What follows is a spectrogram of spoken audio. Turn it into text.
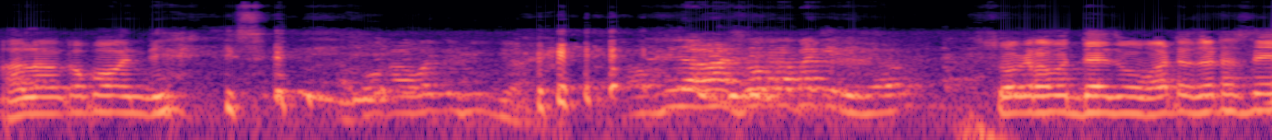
હાલો કપાવવાની બીજા આ છોકરા બધા જો વાટે જઠે છે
